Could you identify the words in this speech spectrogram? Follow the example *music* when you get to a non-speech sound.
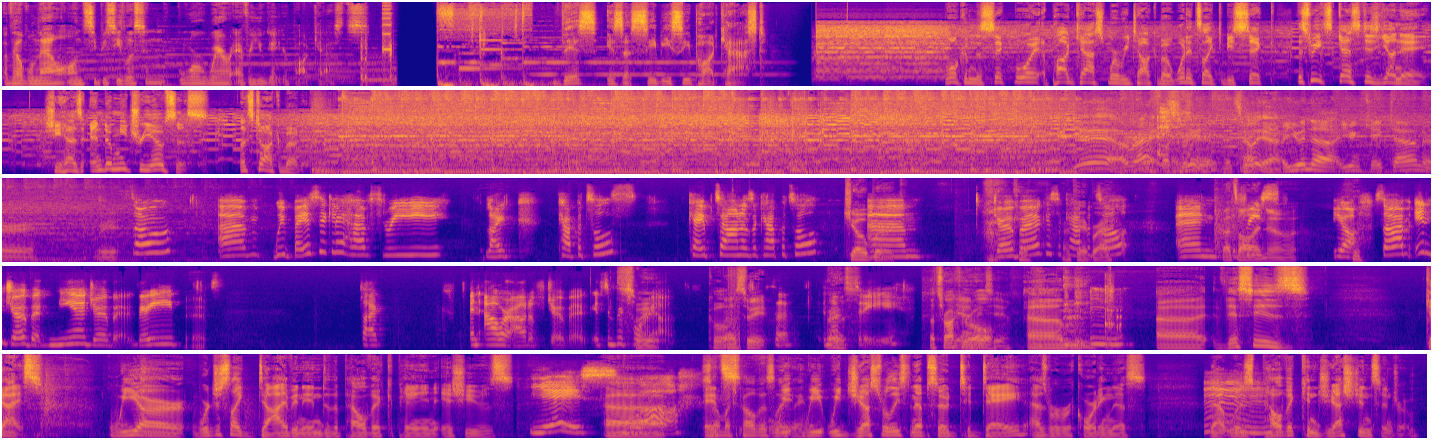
available now on CBC Listen or wherever you get your podcasts. This is a CBC podcast. Welcome to Sickboy, a podcast where we talk about what it's like to be sick. This week's guest is Jané. She has endometriosis. Let's talk about it. Yeah, all right. That's Sweet. sweet. That's Hell sweet. yeah. Are you in uh, Are you in Cape Town or? Where, So, um, we basically have three like capitals. Cape Town is a capital. Joburg. Um, Joburg is a Okay, capital, and That's all I Free- know. Yeah. So I'm in Joburg, near Joburg, very Yeah. like an hour out of Joburg. It's in Pretoria. Cool. Oh, sweet. It's a, another Nice. city. Let's rock Yeah, and roll. Um, uh, this is, guys, we are, we're just like diving into the pelvic pain issues. Yes, Uh, you are. So much pelvis we, lately. we, we just released an episode today as we're recording this that was Mm. pelvic congestion syndrome,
